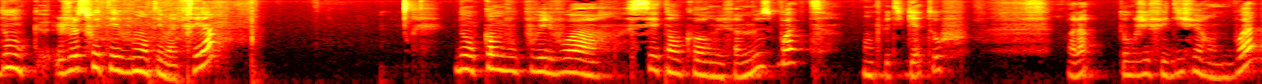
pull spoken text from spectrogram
Donc je souhaitais vous monter ma créa. Donc comme vous pouvez le voir, c'est encore mes fameuses boîtes, mon petit gâteau. Voilà, donc j'ai fait différentes boîtes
